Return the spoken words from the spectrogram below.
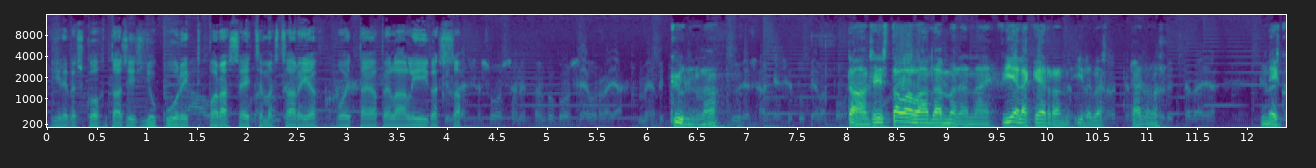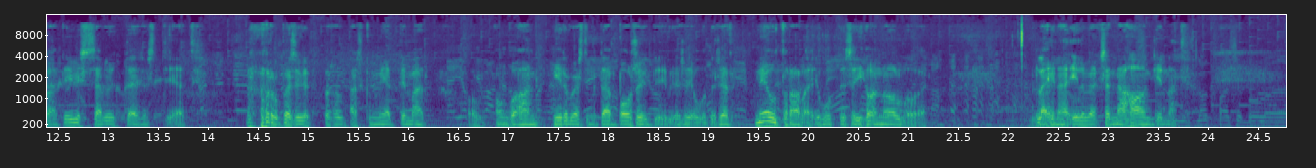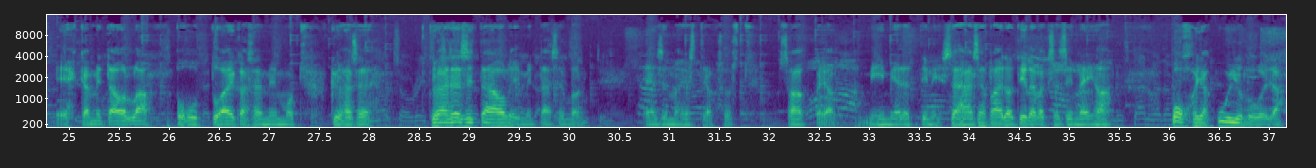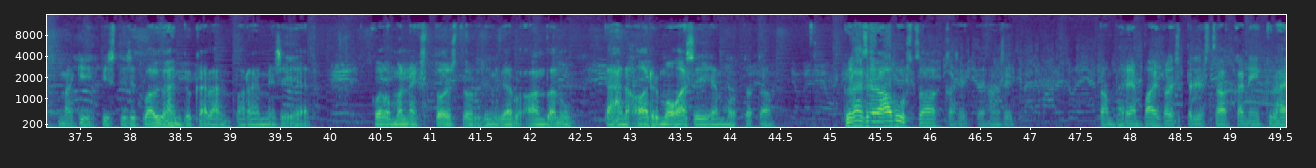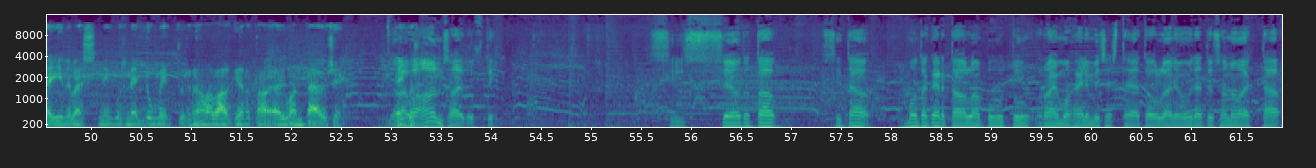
Ilves kohtaa siis Jukurit, paras seitsemäs sarja, voittaja pelaa liigassa. Kyllä. Tämä on siis tavallaan tämmöinen näin, vielä kerran Ilves käytännössä negatiivissävytteisesti, että rupesin äsken miettimään, että on- onkohan hirveästi mitään positiivisia uutisia, neutraaleja uutisia ihan ollut, että lähinnä Ilveksen nämä hankinnat, ehkä mitä ollaan puhuttu aikaisemmin, mutta kyllähän se, kyllähän se sitä oli, mitä silloin ensimmäisestä jaksosta saakka ja mihin mietittiin, niin sehän se laitoi Ilveksen sinne ihan pohjakuiluun ja mäkin pistin sitten vain yhden pykälän paremmin siihen, että kolmanneksi toista olisin vielä antanut tähän armoa siihen, mutta tota, kyllähän se alusta saakka sitten ihan sit Tampereen paikallispelistä saakka, niin kyllähän Ilves niin kuin sinne jumittu sinne alakertaan aivan täysin. Aivan ansaitusti. Siis se on tota, sitä monta kertaa ollaan puhuttu Raimo Helmisestä ja tolleen, niin mun täytyy sanoa, että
